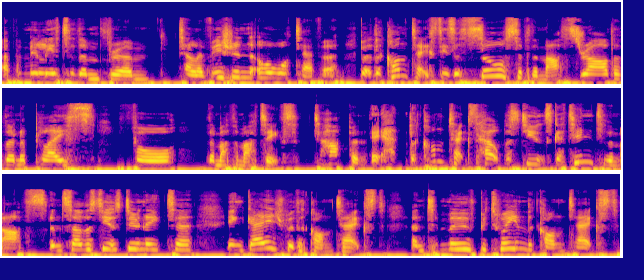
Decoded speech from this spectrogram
are familiar to them from television or whatever, but the context is a source of the maths rather than a place for the mathematics to happen. It, the context helped the students get into the maths, and so the students do need to engage with the context and to move between the context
